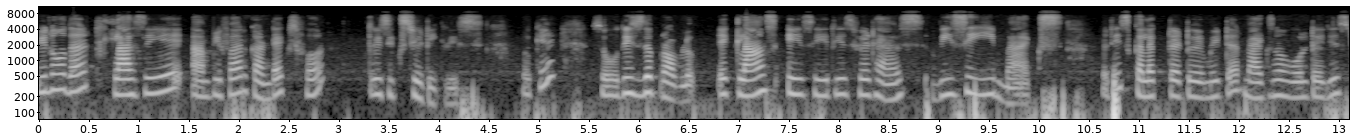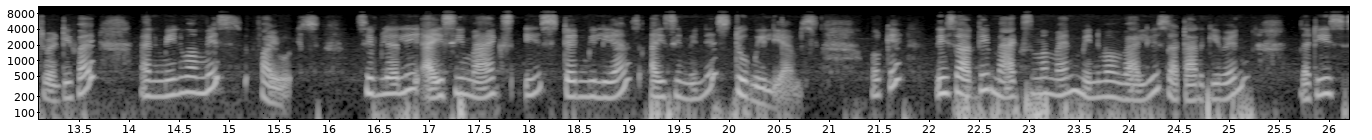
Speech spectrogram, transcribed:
You know that class A amplifier conducts for 360 degrees. Okay, so this is the problem. A class A series fed has VCE max that is collector to emitter maximum voltage is 25 and minimum is 5 volts. Similarly, IC max is 10 milliamps, IC min is 2 milliamps. Okay, these are the maximum and minimum values that are given that is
